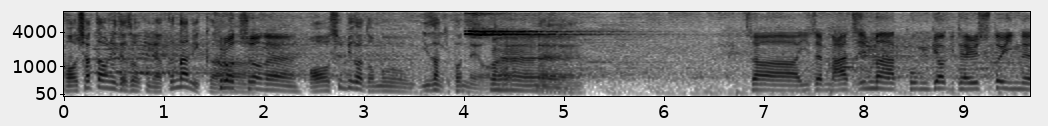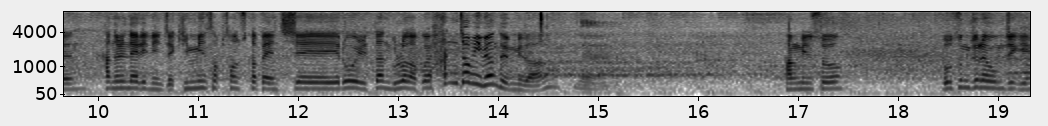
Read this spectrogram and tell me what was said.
어, 샷다운이 돼서 그냥 끝나니까. 그렇죠, 네. 어, 수비가 너무 인상 깊었네요. 네. 네. 자, 이제 마지막 공격이 될 수도 있는 하늘 내린 이제 김민섭 선수가 벤치로 일단 물러났고요. 한 점이면 됩니다. 네. 박민수, 노승준의 움직임.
